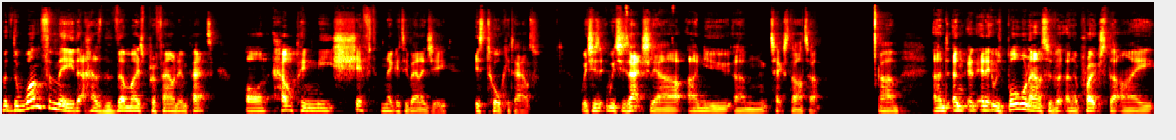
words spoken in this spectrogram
but the one for me that has the most profound impact on helping me shift negative energy is Talk It Out, which is which is actually our, our new um, tech startup. And, and, and it was born out of an approach that I,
